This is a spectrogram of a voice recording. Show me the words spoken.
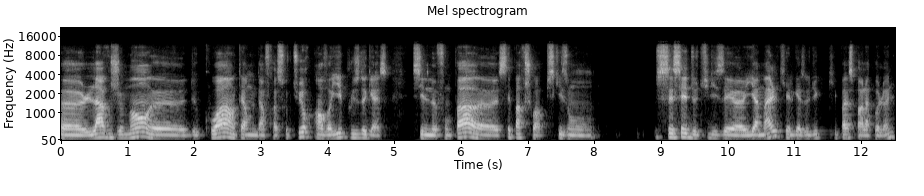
largement de quoi, en termes d'infrastructure, envoyer plus de gaz. S'ils ne font pas, c'est par choix, puisqu'ils ont cessé d'utiliser Yamal, qui est le gazoduc qui passe par la Pologne,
